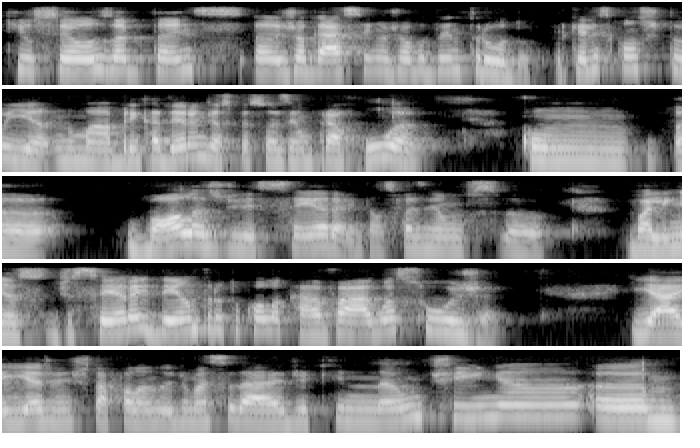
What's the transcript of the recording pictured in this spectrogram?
que os seus habitantes uh, jogassem o jogo do entrudo, porque ele se constituía numa brincadeira onde as pessoas iam para a rua com uh, bolas de cera, então se faziam uh, bolinhas de cera e dentro tu colocava água suja. E aí a gente está falando de uma cidade que não tinha um,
